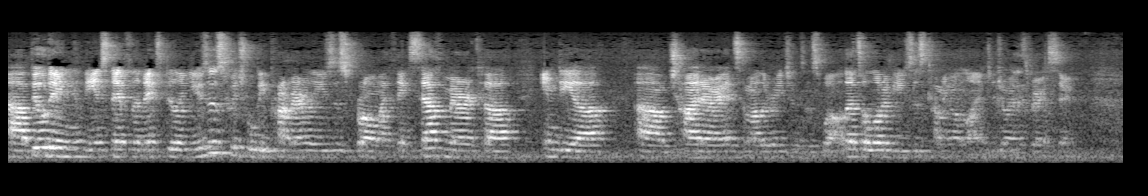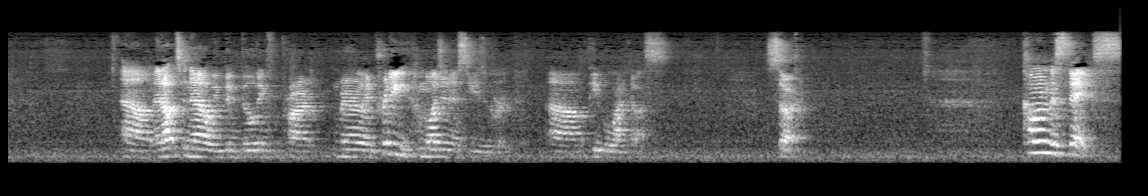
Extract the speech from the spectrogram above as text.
uh, building the internet for the next billion users, which will be primarily users from, I think, South America, India, um, China, and some other regions as well. That's a lot of users coming online to join us very soon. Um, and up to now, we've been building for primarily a pretty homogenous user group, uh, people like us. So, common mistakes.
